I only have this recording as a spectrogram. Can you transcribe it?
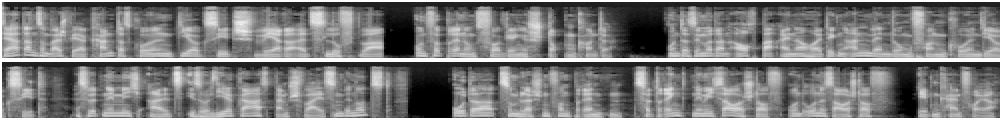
Der hat dann zum Beispiel erkannt, dass Kohlendioxid schwerer als Luft war und Verbrennungsvorgänge stoppen konnte. Und da sind wir dann auch bei einer heutigen Anwendung von Kohlendioxid. Es wird nämlich als Isoliergas beim Schweißen benutzt oder zum Löschen von Bränden. Es verdrängt nämlich Sauerstoff und ohne Sauerstoff eben kein Feuer.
